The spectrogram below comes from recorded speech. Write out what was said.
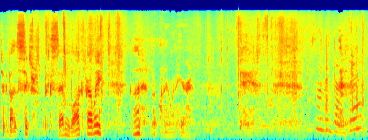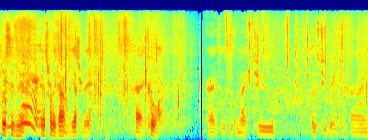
took about six or six, seven blocks probably. Good. Put one here, one here. Okay. Done there. Listen here. That's where they got them yesterday. Alright, cool. Alright, so this is night two. Those two baits are fine.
